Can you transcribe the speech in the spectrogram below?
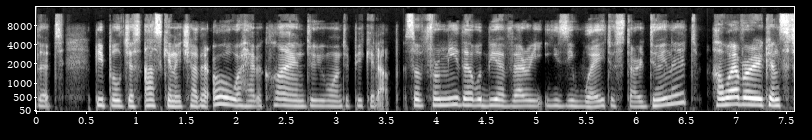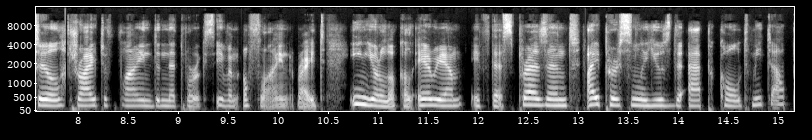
that people just asking each other, oh, I have a client, do you want to pick it up? So for me, that would be a very easy way to start doing it. However, you can still try to find the networks even offline, right? In your local area, if that's present. I personally use the app called Meetup,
